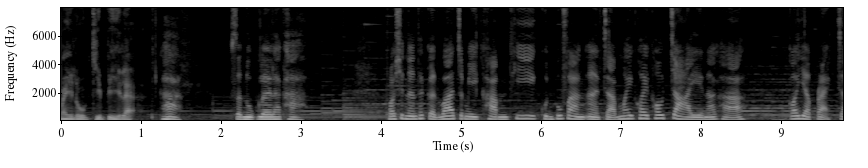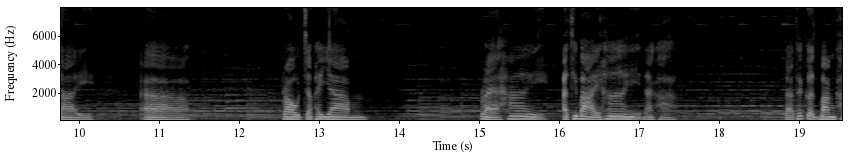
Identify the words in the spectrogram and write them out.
ไม่รู้กี่ปีแหละค่ะ สนุกเลยล่ะค่ะ เพราะฉะนั้นถ้าเกิดว่าจะมีคำที่คุณผู้ฟังอาจจะไม่ค่อยเข้าใจนะคะ ก็อย่าแปลกใจอ่าเราจะพยายามแปลให้อธิบายให้นะคะ แต่ถ้าเกิดบางค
